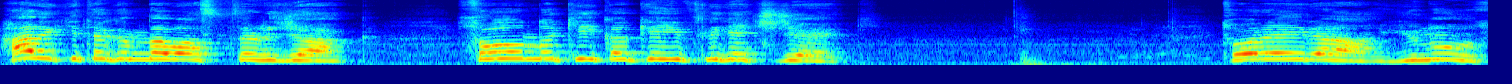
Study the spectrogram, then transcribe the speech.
Her iki takım da bastıracak. Son dakika keyifli geçecek. Torreira, Yunus.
